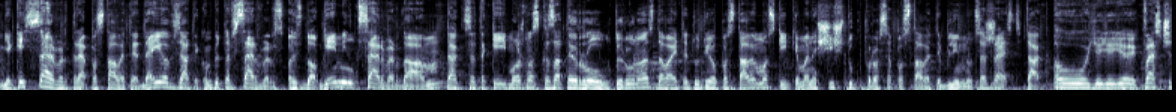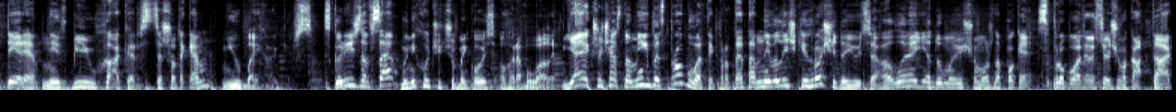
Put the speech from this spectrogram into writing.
Якийсь сервер треба поставити. Де його взяти? Комп'ютер серверс. Ось до. Геймінг сервер, да. Так, це такий, можна сказати, роутер у нас. Давайте тут його поставимо. Скільки У мене 6 штук просить поставити. Блін, ну це жесть. Так. Ой-ой-ой, квест 4. Не вбив хакерс. Це що таке? New by hackers. Скоріш за все, вони хочуть, щоб ми когось ограбували. Я, якщо чесно, міг би спробувати, проте там невеличкі гроші даються, але я думаю, що можна поки спробувати ось цього чувака. Так,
